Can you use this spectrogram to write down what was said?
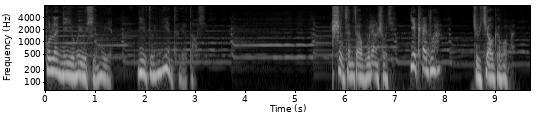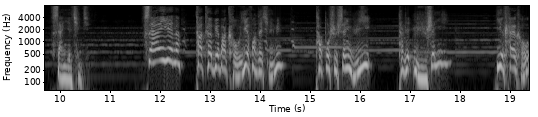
不论你有没有行为啊，你有这个念头就道心。世尊在《无量寿经》一开端就教给我们三业清净。三业呢，他特别把口业放在前面，它不是生于意，它是语生意。一开口，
